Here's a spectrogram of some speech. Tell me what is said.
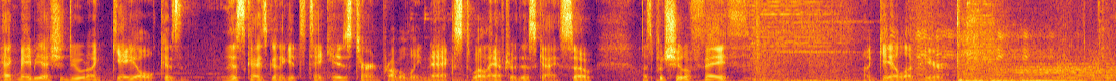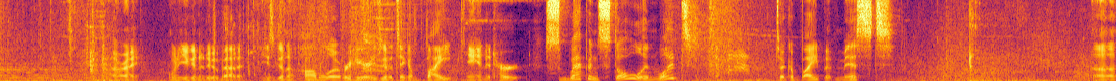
heck, maybe I should do it on Gale, because this guy's going to get to take his turn probably next. Well, after this guy. So, let's put Shield of Faith on Gale up here. Alright, what are you going to do about it? He's going to hobble over here, he's going to take a bite, and it hurt. S weapon stolen, what? Took a bite but missed. Uh,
